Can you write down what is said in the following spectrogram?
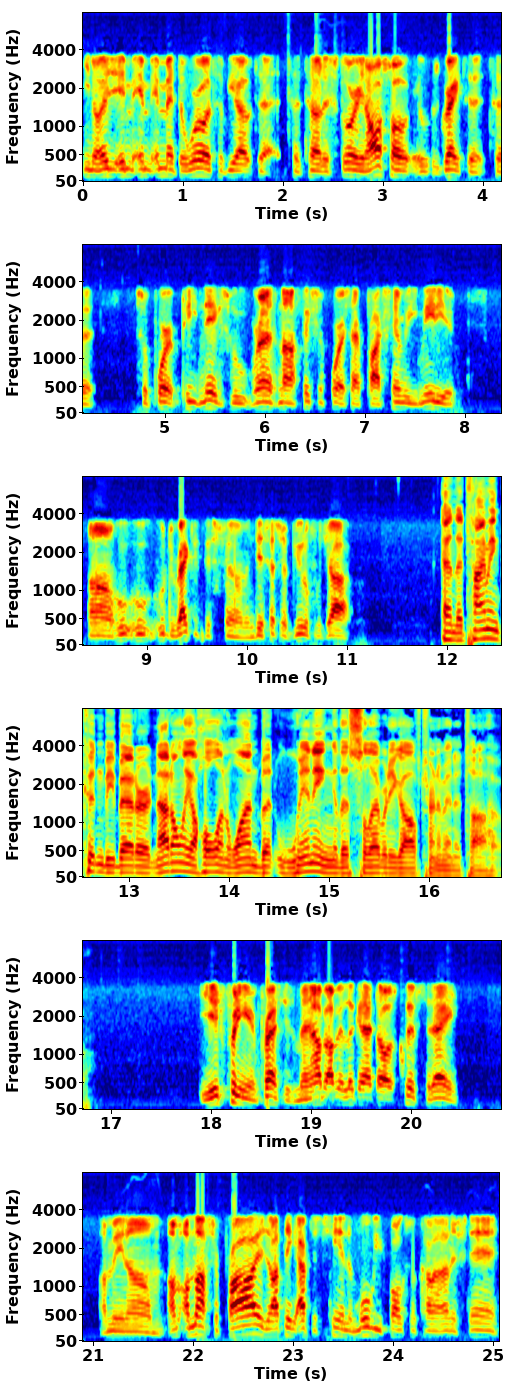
you know, it, it, it meant the world to be able to to tell this story. And also, it was great to to support Pete Nicks, who runs nonfiction for us at Proximity Media uh, who, who, who directed this film and did such a beautiful job. And the timing couldn't be better. Not only a hole in one, but winning the celebrity golf tournament at Tahoe. Yeah, it's pretty impressive, man. I've, I've been looking at those clips today. I mean, um, I'm, I'm not surprised. I think after seeing the movie, folks will kind of understand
